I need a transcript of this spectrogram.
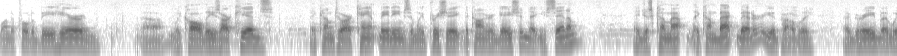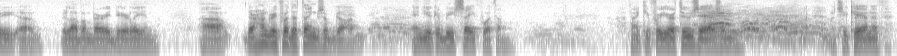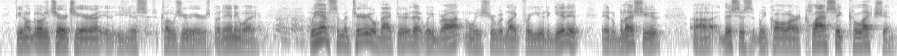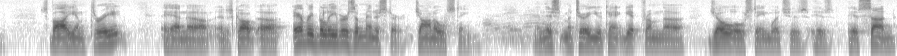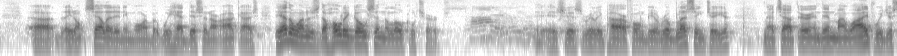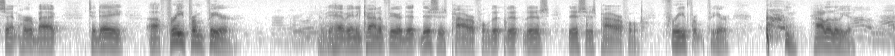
wonderful to be here, and uh, we call these our kids. They come to our camp meetings, and we appreciate the congregation that you sent them. They just come out. They come back better. You'd probably agree, but we uh, we love them very dearly, and uh, they're hungry for the things of God, and you can be safe with them. Thank you for your enthusiasm, but you can if if you don't go to church here, uh, you just close your ears. But anyway, we have some material back there that we brought, and we sure would like for you to get it. It'll bless you. Uh, this is we call our classic collection. It's volume three, and uh, and it's called uh, "Every Believer's a Minister." John Osteen. And this material you can't get from uh, Joel Osteen, which is his his son uh, they don't sell it anymore, but we had this in our archives. The other one is the Holy Ghost in the local church. Hallelujah. It's just really powerful and be a real blessing to you. And that's out there. And then my wife, we just sent her back today, uh, free from fear. If you have any kind of fear, that this is powerful. This this is powerful. Free from fear. Hallelujah.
